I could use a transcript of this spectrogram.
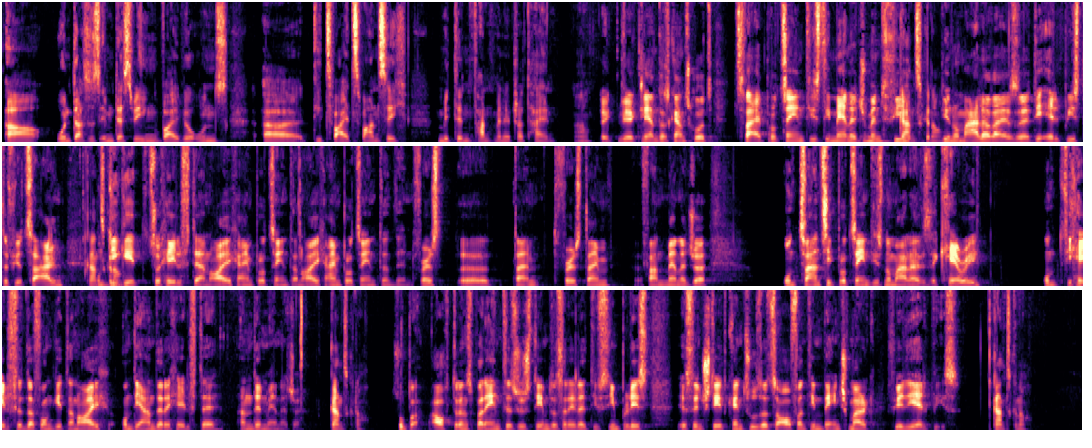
Äh, und das ist eben deswegen, weil wir uns äh, die 220 mit den Fundmanager teilen. Ja. Wir erklären das ganz kurz. 2% ist die Management-Fee, genau. die normalerweise die LPs dafür zahlen. Ganz und die genau. geht zur Hälfte an euch, 1% an euch, 1% an den äh, First Fund Manager. Und 20% ist normalerweise Carry. Und die Hälfte davon geht an euch und die andere Hälfte an den Manager. Ganz genau. Super. Auch transparentes System, das relativ simpel ist. Es entsteht kein Zusatzaufwand im Benchmark für die LPs. Ganz genau.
